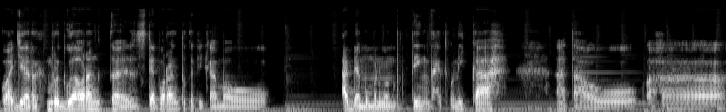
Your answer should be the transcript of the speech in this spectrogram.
wajar. Menurut gua orang uh, setiap orang tuh ketika mau ada momen-momen penting entah itu nikah atau uh,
